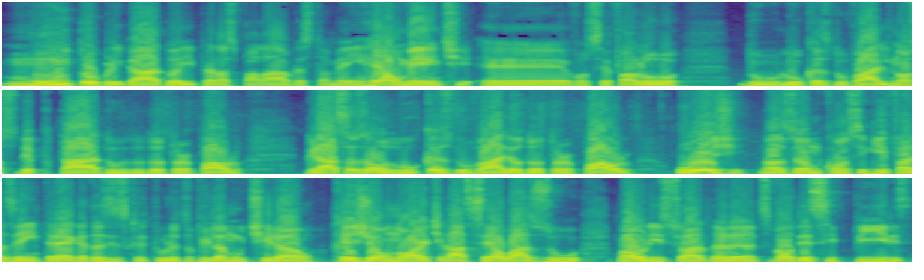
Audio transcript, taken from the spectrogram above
muito obrigado aí pelas palavras também. Realmente, é, você falou do Lucas do Vale, nosso deputado, do Dr. Paulo. Graças ao Lucas do Vale, ao Dr. Paulo, Hoje nós vamos conseguir fazer a entrega das escrituras do Vila Mutirão, região norte, Céu Azul, Maurício Arantes, Valdeci Pires,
